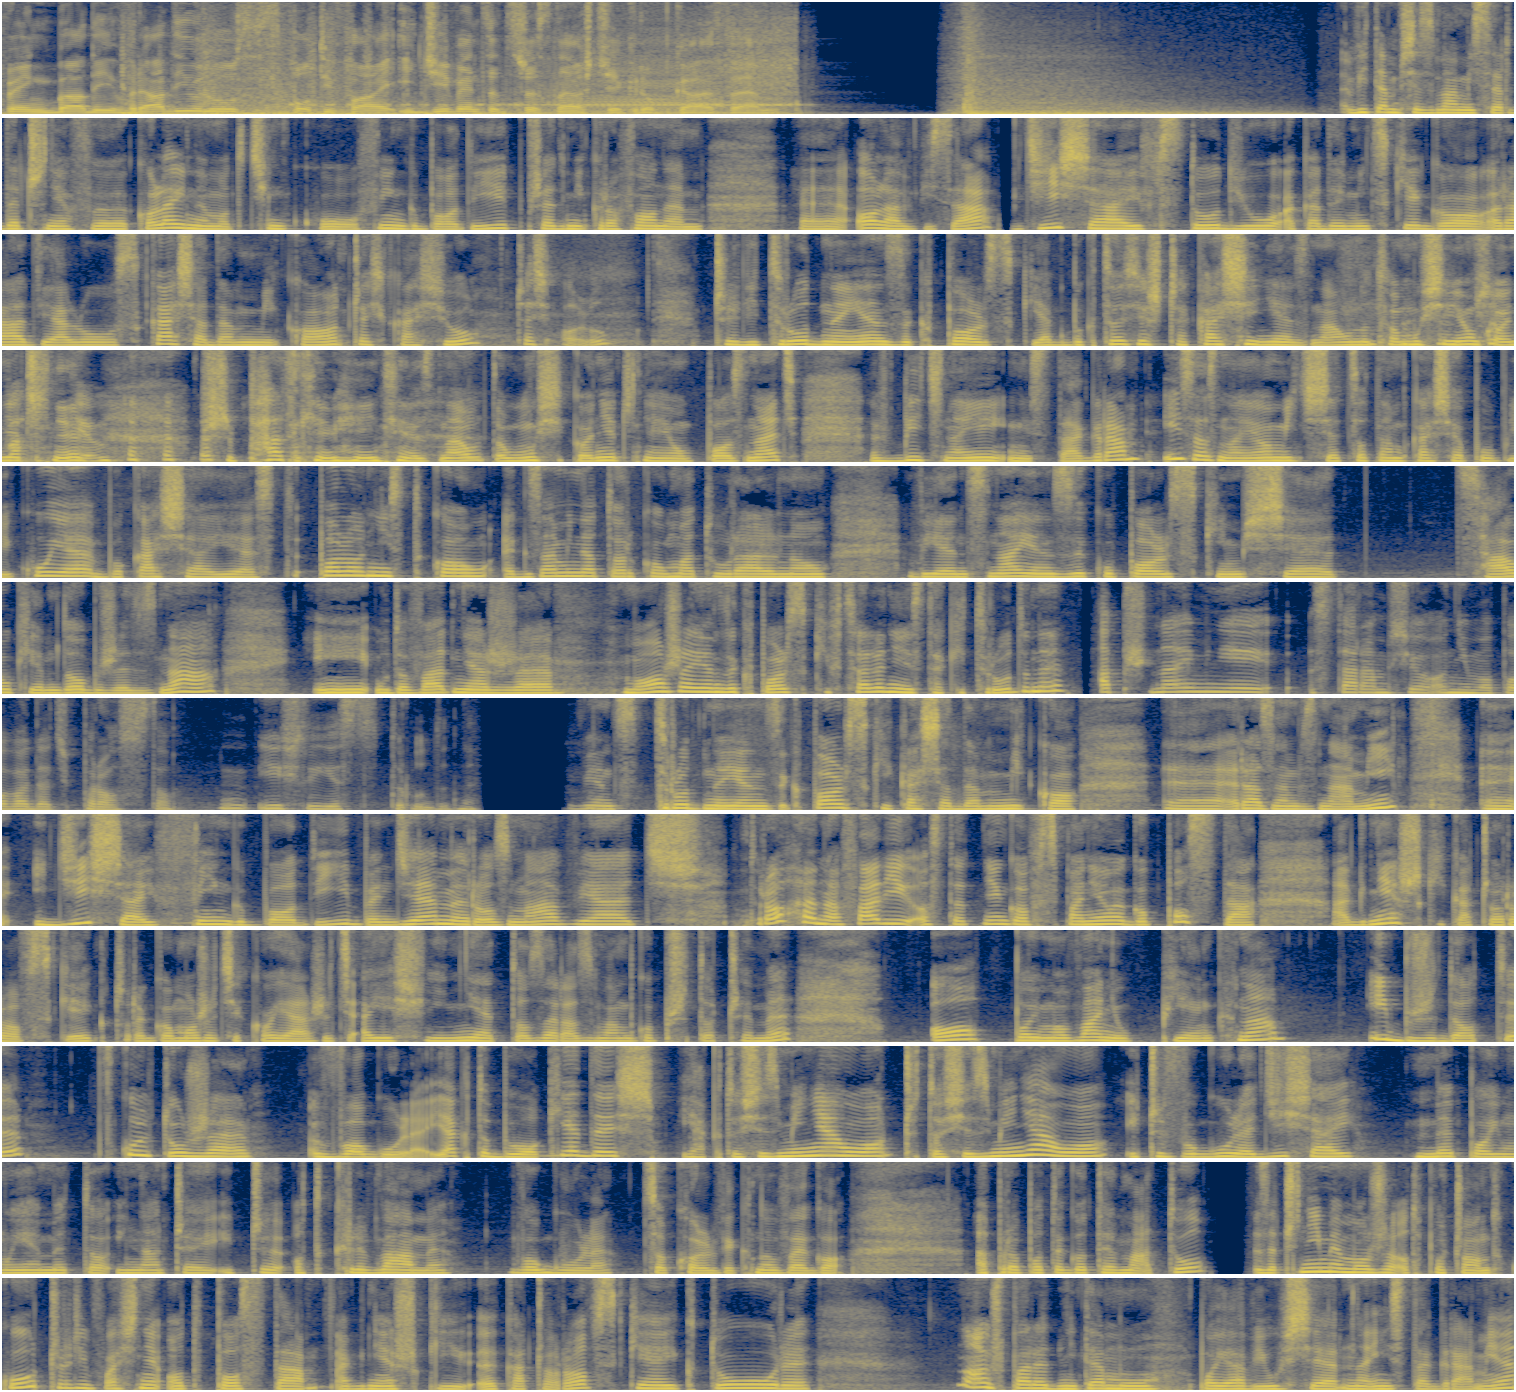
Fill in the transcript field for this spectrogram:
Think Body w Radio Luz, Spotify i 916.fm. Witam się z Wami serdecznie w kolejnym odcinku Think Body. Przed mikrofonem e, Ola Wiza. Dzisiaj w studiu akademickiego Radia Luz Kasia Dammiko. Cześć Kasiu. Cześć Olu. Czyli trudny język polski. Jakby ktoś jeszcze Kasi nie znał, no to musi ją koniecznie... przypadkiem jej nie znał, to musi koniecznie ją poznać, wbić na jej Instagram i zaznajomić się, co tam Kasia publikuje, bo Kasia jest polonistką, egzaminatorką maturalną, więc na języku polskim się całkiem dobrze zna i udowadnia, że może język polski wcale nie jest taki trudny. A przynajmniej staram się o nim opowiadać prosto, jeśli jest trudny. Więc trudny język polski, Kasia Dammiko e, razem z nami. E, I dzisiaj w Think Body będziemy rozmawiać trochę na fali ostatniego wspaniałego posta Agnieszki Kaczorowskiej, którego możecie kojarzyć, a jeśli nie, to zaraz wam go przytoczymy, o pojmowaniu piękna i brzydoty w kulturze w ogóle. Jak to było kiedyś, jak to się zmieniało, czy to się zmieniało i czy w ogóle dzisiaj my pojmujemy to inaczej i czy odkrywamy w ogóle cokolwiek nowego a propos tego tematu. Zacznijmy może od początku, czyli właśnie od posta Agnieszki Kaczorowskiej, który no już parę dni temu pojawił się na Instagramie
